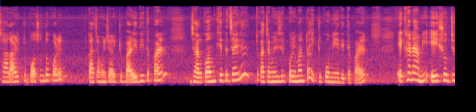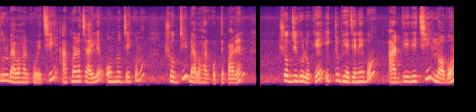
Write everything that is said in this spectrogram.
ঝাল আর একটু পছন্দ করেন কাঁচামরিচ আর একটু বাড়িয়ে দিতে পারেন। ঝাল কম খেতে চাইলে কাঁচামরিচের পরিমাণটা একটু কমিয়ে দিতে পারেন। এখানে আমি এই সবজিগুলো ব্যবহার করেছি। আপনারা চাইলে অন্য যে কোনো সবজি ব্যবহার করতে পারেন। সবজিগুলোকে একটু ভেজে নেব আর দিয়ে দিচ্ছি লবণ।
